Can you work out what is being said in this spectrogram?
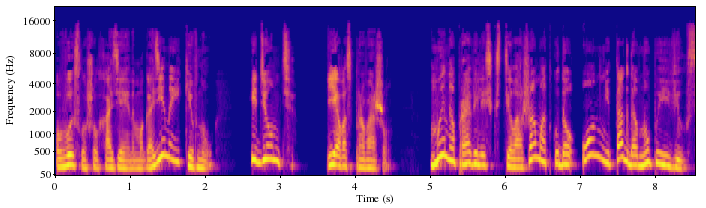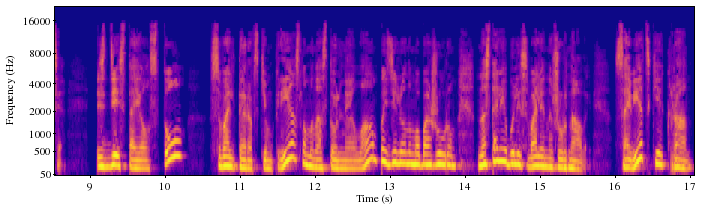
Выслушал хозяина магазина и кивнул. «Идемте, я вас провожу». Мы направились к стеллажам, откуда он не так давно появился. Здесь стоял стол с вольтеровским креслом и настольная лампа с зеленым абажуром. На столе были свалены журналы. Советский экран,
